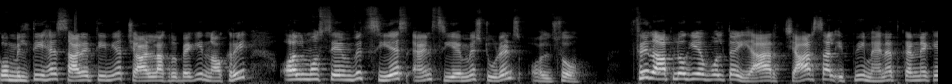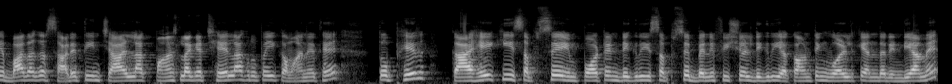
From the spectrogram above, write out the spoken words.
को मिलती है साढ़े तीन या चार लाख रुपए की नौकरी almost same with C S and C M A students also फिर आप लोग ये बोलते हो, यार, चार साल इतनी मेहनत करने के बाद अगर साढ़े तीन, चार लाख, पाँच लाख या छह लाख रुपए ही कमाने थे तो फिर काहे की सबसे इंपॉर्टेंट डिग्री सबसे बेनिफिशियल डिग्री अकाउंटिंग वर्ल्ड के अंदर इंडिया में,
